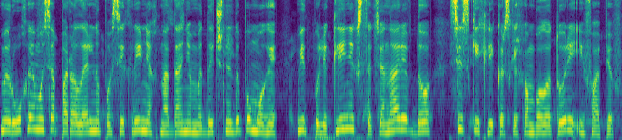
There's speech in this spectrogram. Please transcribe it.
Ми рухаємося паралельно по всіх рівнях надання медичної допомоги від поліклінік, стаціонарів до сільських лікарських амбулаторій і ФАПів.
